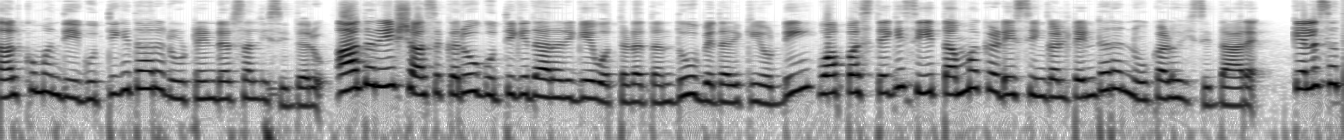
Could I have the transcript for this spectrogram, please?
ನಾಲ್ಕು ಮಂದಿ ಗುತ್ತಿಗೆದಾರರು ಟೆಂಡರ್ ಸಲ್ಲಿಸಿದ್ದರು. ಆದರೆ ಶಾಸಕರು ಗುತ್ತಿಗೆದಾರರಿಗೆ ಒತ್ತಡ ತಂದು ಬೆದರಿಕೆಯೊಡ್ಡಿ ವಾಪಸ್ ತೆಗೆಸಿ ತಮ್ಮ ಕಡೆ ಸಿಂಗಲ್ ಟೆಂಡರ್ ಅನ್ನು ಕಳುಹಿಸಿದ್ದಾರೆ. ಕೆಲಸದ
